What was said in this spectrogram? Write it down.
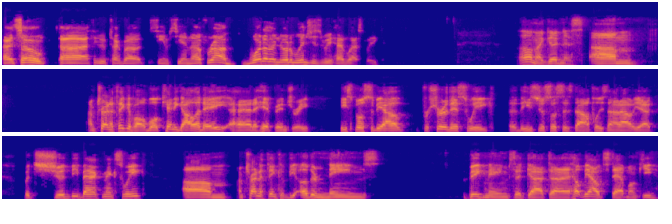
All right, so uh, I think we've talked about CMC enough. Rob, what other notable injuries did we have last week? Oh my goodness. Um, I'm trying to think of all. Well, Kenny Golladay had a hip injury. He's supposed to be out for sure this week. Uh, He's just listed as doubtful. He's not out yet, but should be back next week. Um, I'm trying to think of the other names, big names that got. Uh, help me out, Stat Monkey.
